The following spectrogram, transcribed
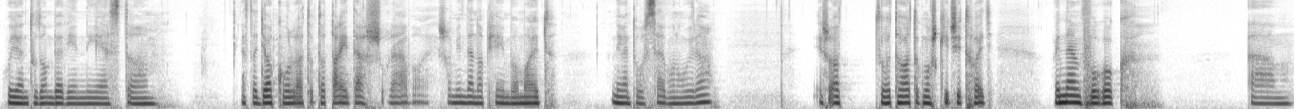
hogyan tudom bevinni ezt a, ezt a gyakorlatot a tanítás sorába, és a mindennapjaimban majd Németországban újra. És attól tartok most kicsit, hogy, hogy nem fogok um,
